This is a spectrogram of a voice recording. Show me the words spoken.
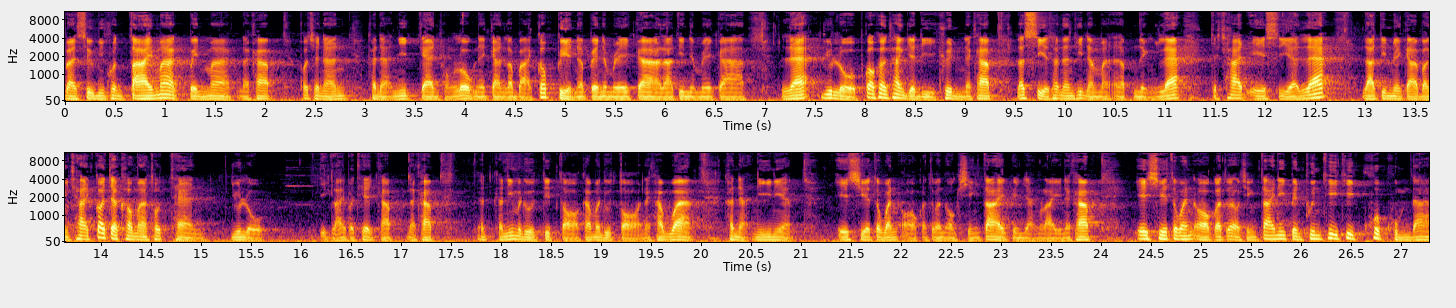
บราซิลมีคนตายมากเป็นมากนะครับ เพราะฉะนั้นขณะนี้แกนของโลกในการระบาดก็เปลี่ยนมาเป็นอเมริกาลาตินอเมริกา และยุโรปก็ค่อนข้างจะดีขึ้นนะครับรัสเซียเท่านั้นที่นำมาอันดับหนึ่งและชาติเอเชีย และลาตินอเมริกาบางชาติก็จะเข้ามาทดแทนยุโรปอีกหลายประเทศครับนะครับคราวนี้มาดูติดต่อครับมาดูต่อนะครับว่าขณะนี้เนี่ย เอเชียตะวันออกกับตะวันออกเฉียงใต้เป็นอย่างไรนะครับ เอเชียตะวันออกกับตะวันออกเฉียงใต้นี่เป็นพื้นที่ที่ควบคุมได้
